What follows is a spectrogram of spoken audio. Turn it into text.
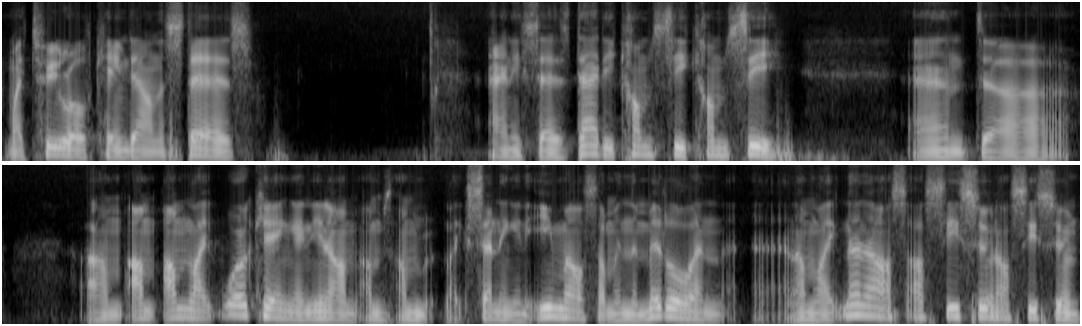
my two year old came down the stairs, and he says, "Daddy, come see, come see." And uh, um, I'm I'm like working, and you know I'm I'm I'm like sending an email, so I'm in the middle, and and I'm like, "No, no, I'll, I'll see soon, I'll see soon."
